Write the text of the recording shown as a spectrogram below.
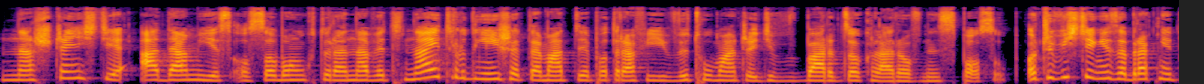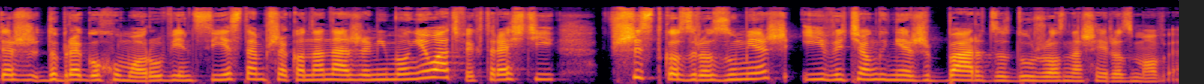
Na szczęście Adam jest osobą, która nawet najtrudniejsze tematy potrafi wytłumaczyć w bardzo klarowny sposób. Oczywiście nie zabraknie też dobrego humoru, więc jestem przekonana, że mimo niełatwych treści wszystko zrozumiesz i wyciągniesz bardzo dużo z naszej rozmowy.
